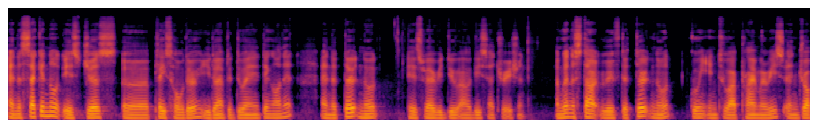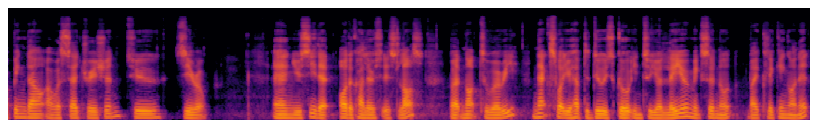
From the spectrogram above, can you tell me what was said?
and the second node is just a placeholder. You don't have to do anything on it. And the third node is where we do our desaturation. I'm going to start with the third node going into our primaries and dropping down our saturation to zero. And you see that all the colors is lost but not to worry. Next, what you have to do is go into your layer mixer node by clicking on it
